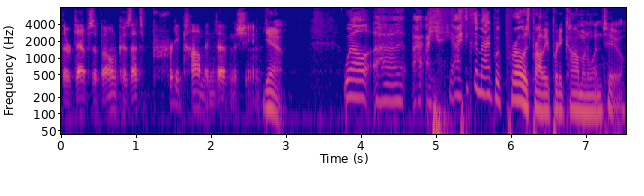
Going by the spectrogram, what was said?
their devs a bone because that's a pretty common dev machine. Yeah. Well, uh, I, I I think the MacBook Pro is probably a pretty common one too.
